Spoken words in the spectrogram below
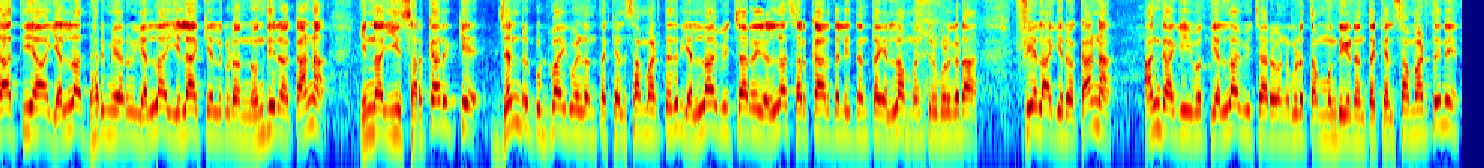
ಜಾತಿಯ, ಎಲ್ಲ ಧರ್ಮೀಯರು, ಎಲ್ಲ ಇಲಾಖೆಯಲ್ಲೂ ಕೂಡ ನೊಂದಿರೋ ಕಾರಣ ಇನ್ನು ಈ ಸರ್ಕಾರಕ್ಕೆ ಜನರು ಗುಡ್ ಬೈ ಹೇಳೋಂಥ ಕೆಲಸ ಮಾಡ್ತಾಯಿದ್ರು ಎಲ್ಲ ವಿಚಾರ, ಎಲ್ಲ ಸರ್ಕಾರದಲ್ಲಿದ್ದಂಥ ಎಲ್ಲ ಮಂತ್ರಿಗಳು ಕೂಡ ಫೇಲ್ ಆಗಿರೋ ಕಾರಣ ಹಂಗಾಗಿ ಇವತ್ತು ಎಲ್ಲ ವಿಚಾರವನ್ನು ಕೂಡ ತಮ್ಮ ಮುಂದೆ ಇಡೋಂಥ ಕೆಲಸ ಮಾಡ್ತೀನಿ.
